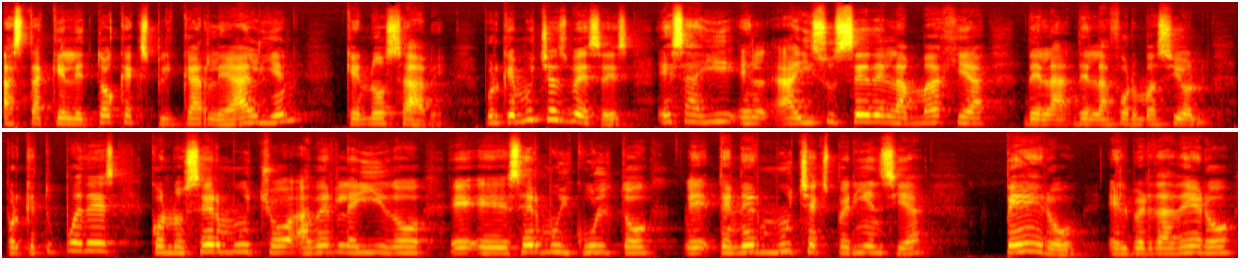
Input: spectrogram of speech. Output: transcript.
hasta que le toca explicarle a alguien que no sabe. Porque muchas veces es ahí, ahí sucede la magia de la, de la formación, porque tú puedes conocer mucho, haber leído, eh, eh, ser muy culto, eh, tener mucha experiencia, pero el verdadero,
